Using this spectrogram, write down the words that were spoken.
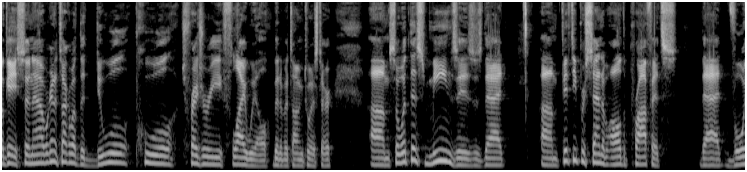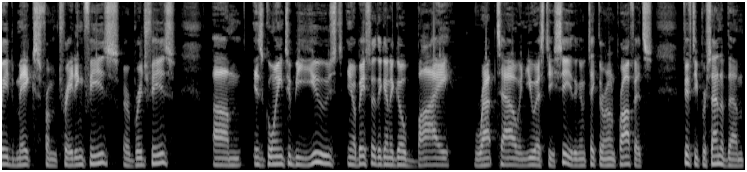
Okay, so now we're going to talk about the dual pool treasury flywheel, bit of a tongue twister. Um, so what this means is is that um, 50% of all the profits that Void makes from trading fees or bridge fees um, is going to be used. You know, basically they're going to go buy RapTau and USDC. They're going to take their own profits, 50% of them,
